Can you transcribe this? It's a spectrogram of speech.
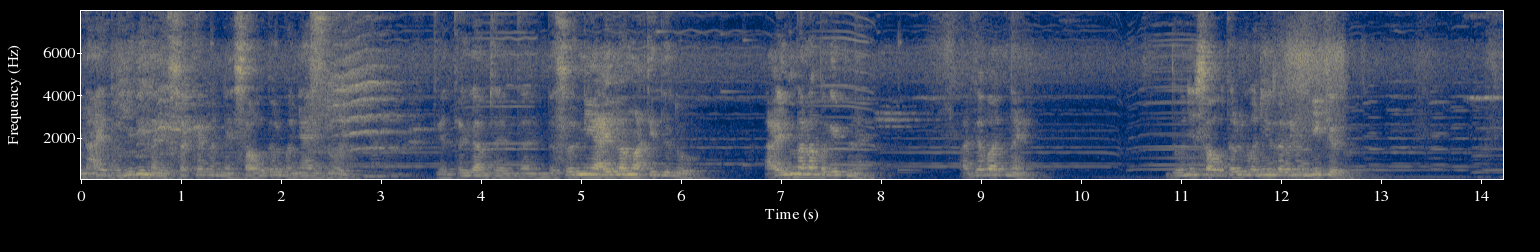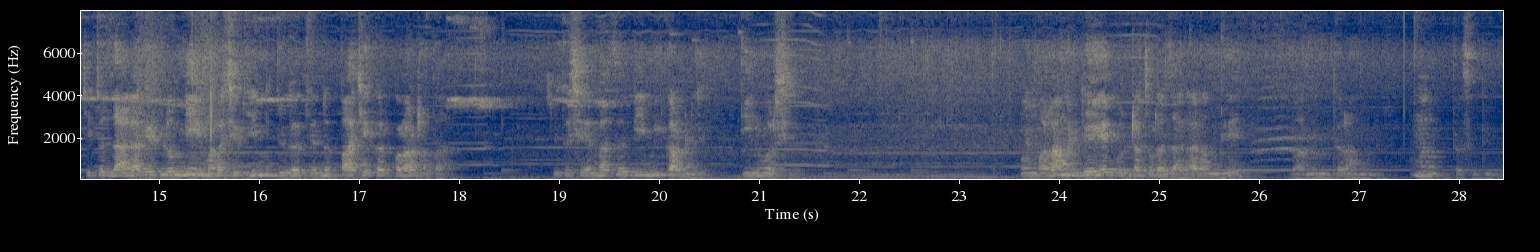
नाही बहिणी बी नाही सख्याला नाही सावतर बहिणी आहेत दोन. त्यांचंही आमचं यांचं आहे. जसं मी आईला माती दिलो आई मला बघित नाही अजिबात नाही. दोन्ही सावतर बहिणी लग्न मी केलं. तिथं जागा घेतलो मी मला शिर्जीने दिलं त्यांना पाच एकर प्लॉट होता. तिथं शेणाचं बी मी काढले तीन वर्ष. मग मला म्हणजे एक गुंठा तुला जागा राहून दे बाबा राहून. मग? तसं दिलं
